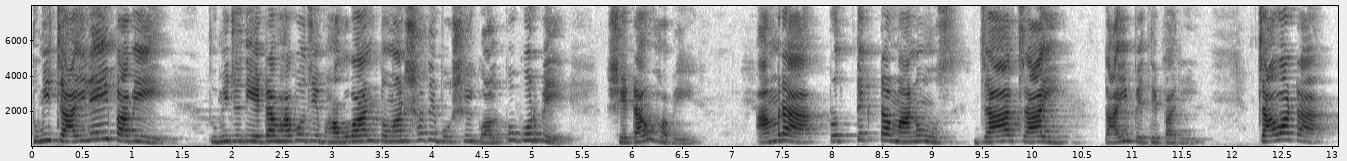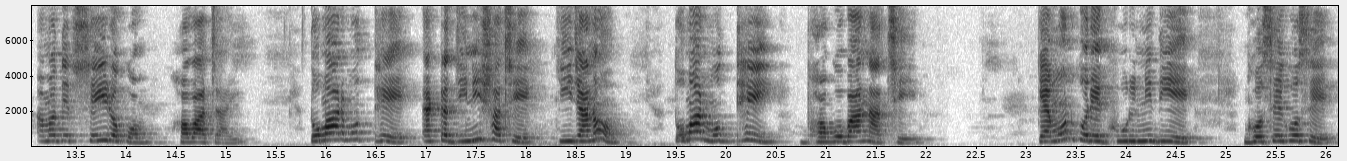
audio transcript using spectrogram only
তুমি চাইলেই পাবে। তুমি যদি এটা ভাবো যে ভগবান তোমার সাথে বসে গল্প করবে, সেটাও হবে। আমরা প্রত্যেকটা মানুষ যা চাই তাই পেতে পারি। চাওয়াটা আমাদের সেই রকম হওয়া চাই। তোমার মধ্যে একটা জিনিস আছে, কি জানো? তোমার মধ্যেই ভগবান আছে। কেমন করে ঘূর্ণি দিয়ে ঘষে ঘষে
